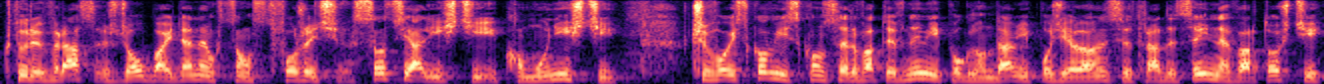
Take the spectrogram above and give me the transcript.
który wraz z Joe Bidenem chcą stworzyć socjaliści i komuniści. Czy wojskowi z konserwatywnymi poglądami podzielający tradycyjne wartości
